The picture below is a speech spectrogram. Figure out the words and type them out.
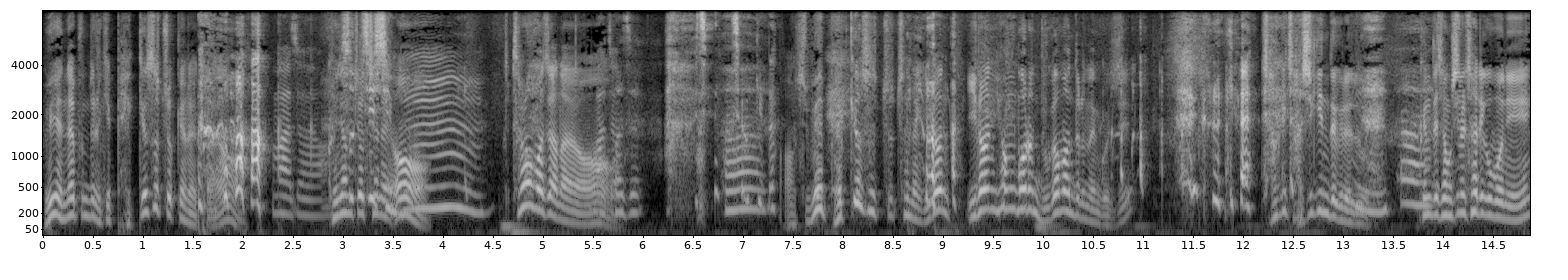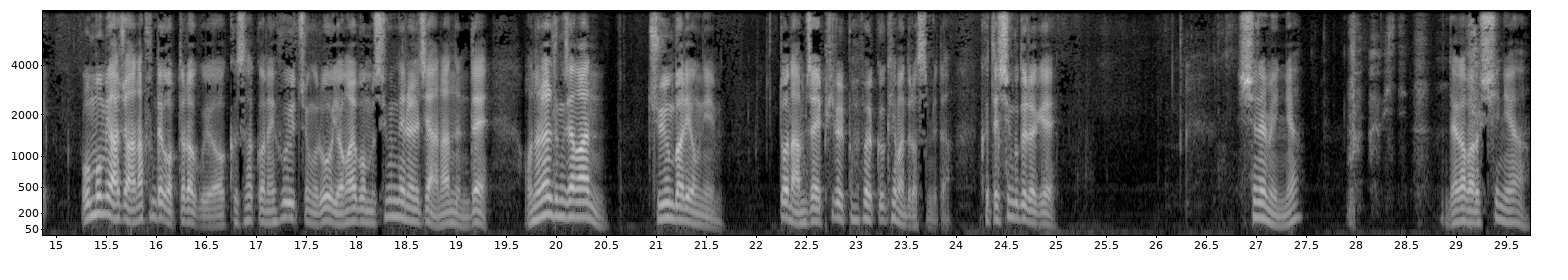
왜 옛날 분들은 이렇게 베껴서 쫓겨낼까요? 맞아요. 그냥. 쫓아내. 어, 음. 트라우마잖아요. 맞아. 맞아. 진짜 웃기다. 아, 진짜 왜 베껴서 쫓아내? 이런 이런 형벌은 누가 만들어낸 거지? 자기 자식인데 그래도. 근데 정신을 차리고 보니 온몸이 아주 안 아픈 데가 없더라고요. 그 사건의 후유증으로 영화를 보면서 흉내를 내지 않았는데 어느 날 등장한 주윤발이 형님 또 남자의 피를 펄펄 끓게 만들었습니다. 그때 친구들에게 신을 믿냐? 내가 바로 신이야.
